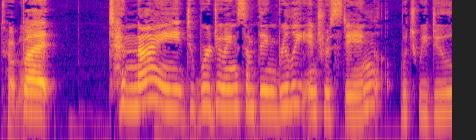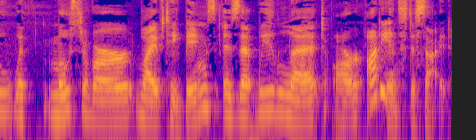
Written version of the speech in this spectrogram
totally. But tonight we're doing something really interesting, which we do with most of our live tapings, is that we let our audience decide.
